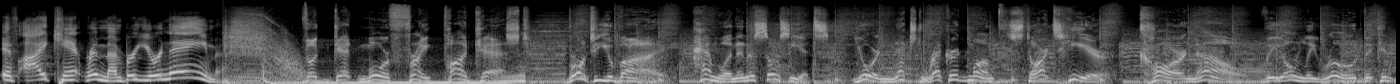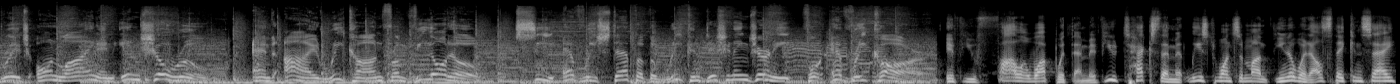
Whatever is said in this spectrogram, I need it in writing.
if I can't remember your name. The Get More Frank podcast. Brought to you by Hamlin and Associates. Your next record month starts here. CarNow, the only road that can bridge online and in showroom. And I Recon from vAuto. See every step of the reconditioning journey for every car. If you follow up with them, if you text them at least once a month, you know what else they can say?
